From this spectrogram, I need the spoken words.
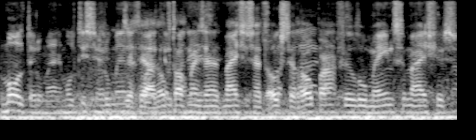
molte rumene, moltissime rumene. Zegt ja, over het algemeen zijn het meisjes uit Oost-Europa. Veel Roemeense meisjes,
